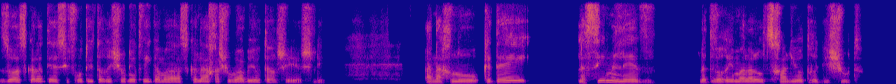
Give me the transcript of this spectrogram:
זו השכלתי הספרותית הראשונית והיא גם ההשכלה החשובה ביותר שיש לי. אנחנו, כדי לשים לב לדברים הללו צריכה להיות רגישות.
